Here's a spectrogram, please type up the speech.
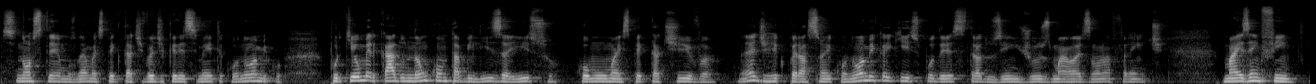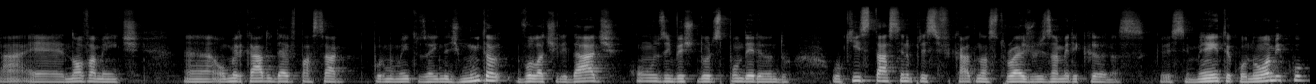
se nós temos né, uma expectativa de crescimento econômico, porque o mercado não contabiliza isso como uma expectativa né, de recuperação econômica e que isso poderia se traduzir em juros maiores lá na frente. Mas, enfim, tá, é, novamente, uh, o mercado deve passar por momentos ainda de muita volatilidade, com os investidores ponderando o que está sendo precificado nas treasuries americanas: crescimento econômico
